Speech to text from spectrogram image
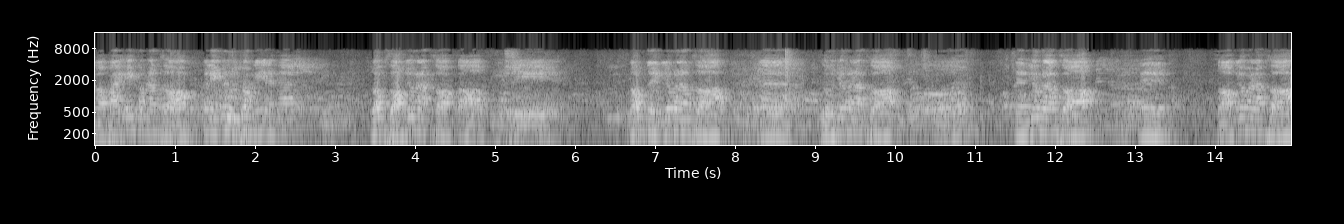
ต่อไป x กำลังสองนักเรียนก็ดูช่องนี้นะครับลบสองยกกำลังสองตอบสี่ลบหนึ่งยกกำลังสองหนึ่งศูนยกกำลังสองยหนึ่งยกกำลังสองหนึ่งสองยกกำลังสอง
